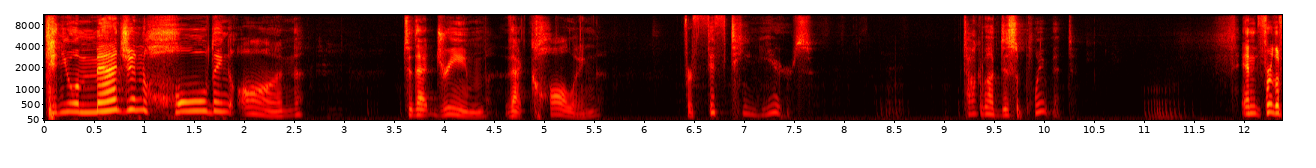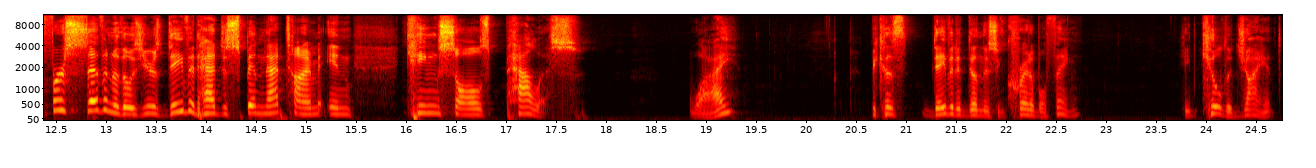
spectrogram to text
Can you imagine holding on to that dream, that calling, for 15 years? Talk about disappointment. And for the first seven of those years, David had to spend that time in King Saul's palace. Why? Because David had done this incredible thing. He'd killed a giant.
